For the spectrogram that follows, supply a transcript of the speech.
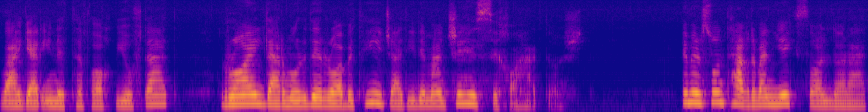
و اگر این اتفاق بیفتد رایل در مورد رابطه جدید من چه حسی خواهد داشت؟ امرسون تقریبا یک سال دارد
